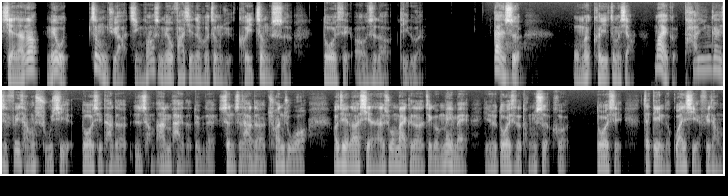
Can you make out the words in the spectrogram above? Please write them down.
显然呢，没有证据啊，警方是没有发现任何证据可以证实 Dorothy 儿子的理论。但是哦我们可以这么想，麦克他应该是非常熟悉 Dorothy 他的日程安排的，对不对？甚至他的穿着，而且呢，显然说麦克的这个妹妹，也就是 Dorothy 的同事和 Dorothy 在电影的关系也非常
